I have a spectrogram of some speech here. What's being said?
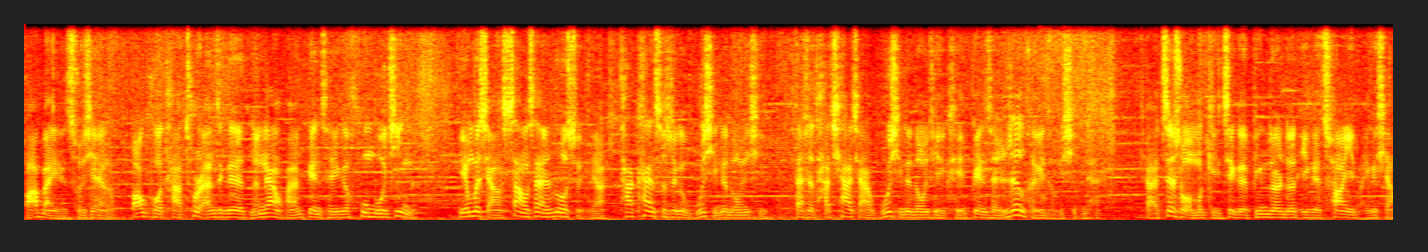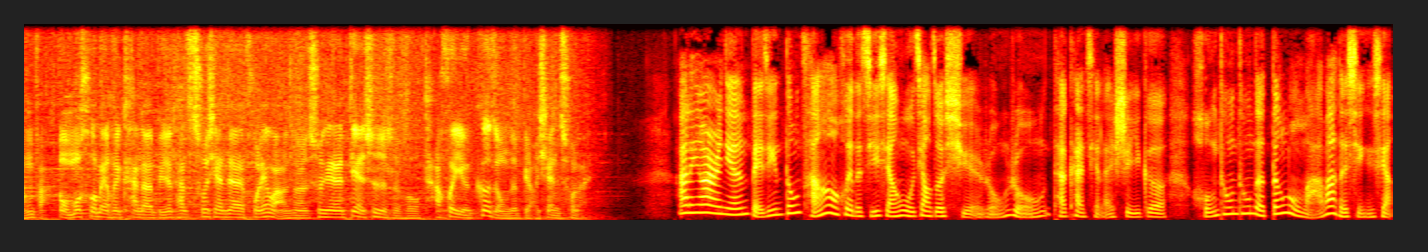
滑板也出现了，包括它突然这个能量环变成一个护目镜了。因为我们讲上善若水呀，它看似是个无形的东西，但是它恰恰无形的东西可以变成任何一种形态。啊，这是我们给这个冰墩墩的一个创意吧一个想法。我们后面会看到，比如它出现在互联网上，出现在电视的时候，它会有各种的表现出来。二零二二年北京冬残奥会的吉祥物叫做雪融融，它看起来是一个红彤彤的灯笼娃娃的形象。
